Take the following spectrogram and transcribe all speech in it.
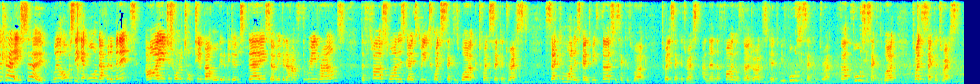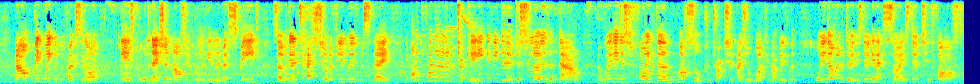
Okay, so we'll obviously get warmed up in a minute. I just want to talk to you about what we're going to be doing today. So we're going to have three rounds. The first one is going to be 20 seconds work, 20 seconds rest. Second one is going to be 30 seconds work, 20 seconds rest. And then the final third round is going to be 40 seconds, re 40 seconds work, 20 seconds rest. Now, a big week we've been focusing on is coordination. Last week we were looking at a little bit of speed. So we're going to test you on a few movements today you might find it a little bit tricky. If you do, just slow them down and really just find the muscle contraction as you're working that movement. What you don't want to be doing is doing an exercise, do it too fast,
